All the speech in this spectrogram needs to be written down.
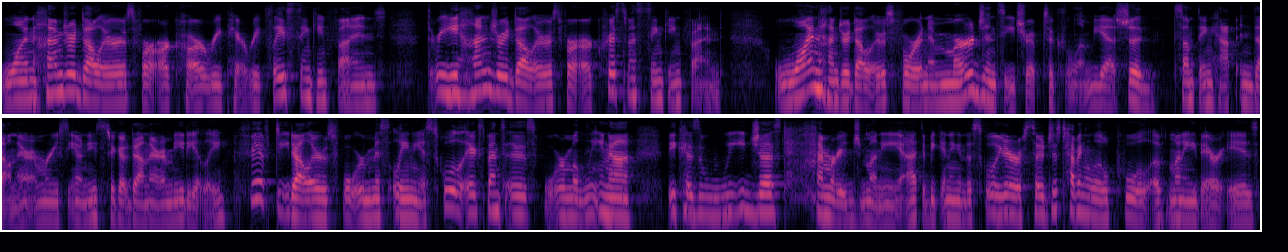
$100 for our car repair replace sinking fund, $300 for our Christmas sinking fund, $100 for an emergency trip to Colombia should something happen down there and Mauricio needs to go down there immediately. $50 for miscellaneous school expenses for Melina because we just hemorrhage money at the beginning of the school year. So just having a little pool of money there is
